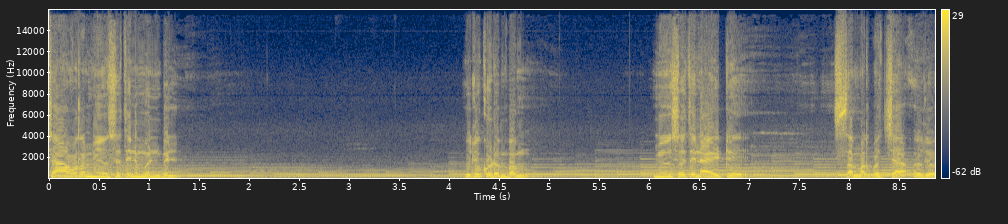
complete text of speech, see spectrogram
ചാവറ മ്യൂസിയത്തിന് മുൻപിൽ ഒരു കുടുംബം മ്യൂസിയത്തിനായിട്ട് സമർപ്പിച്ച ഒരു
